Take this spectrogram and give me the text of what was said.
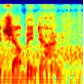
It shall be done.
